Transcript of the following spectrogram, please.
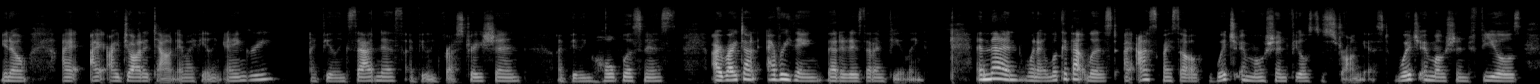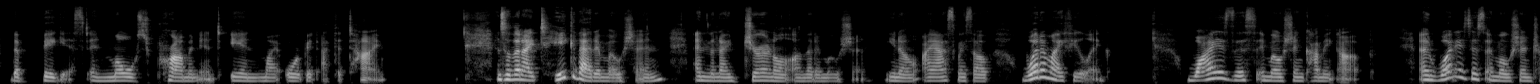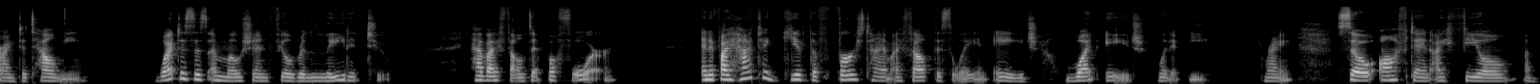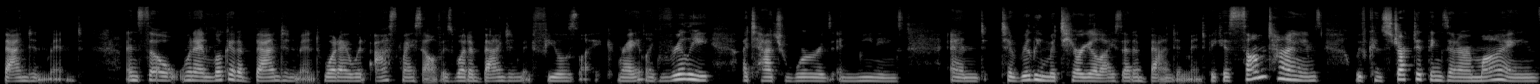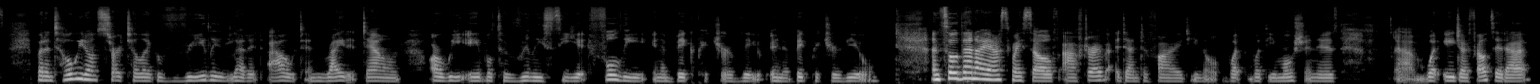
You know, I, I, I jot it down. Am I feeling angry? I'm feeling sadness. I'm feeling frustration. I'm feeling hopelessness. I write down everything that it is that I'm feeling. And then when I look at that list, I ask myself which emotion feels the strongest, which emotion feels the biggest and most prominent in my orbit at the time. And so then I take that emotion and then I journal on that emotion. You know, I ask myself, what am I feeling? Why is this emotion coming up? And what is this emotion trying to tell me? What does this emotion feel related to? Have I felt it before? And if I had to give the first time I felt this way an age, what age would it be? Right. So often I feel abandonment. And so when I look at abandonment, what I would ask myself is what abandonment feels like, right? Like really attach words and meanings and to really materialize that abandonment because sometimes we've constructed things in our minds but until we don't start to like really let it out and write it down are we able to really see it fully in a big picture view in a big picture view and so then i ask myself after i've identified you know what what the emotion is um, what age i felt it at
